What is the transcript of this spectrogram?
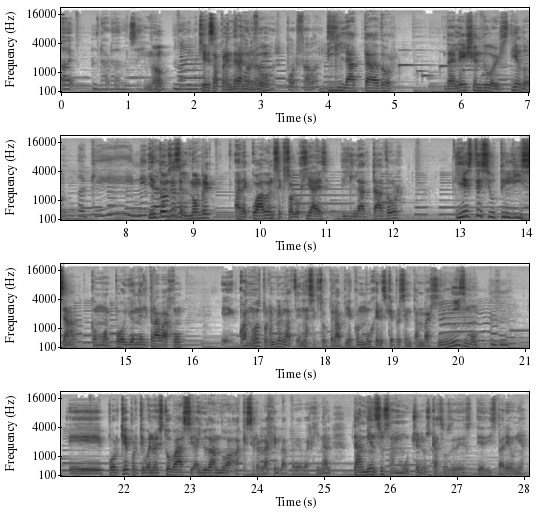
La verdad no sé. ¿No? No, dime. ¿Quieres aprender algo por nuevo? Favor, por favor. Dilatador. Dilation doors, dildo. Ok, neta. Y entonces el nombre adecuado en sexología es dilatador. Y este se utiliza como apoyo en el trabajo eh, cuando vamos, por ejemplo, en la, en la sexoterapia con mujeres que presentan vaginismo. Eh, ¿Por qué? Porque bueno, esto va ayudando a que se relaje la pared vaginal. También se usa mucho en los casos de, de dispareunia.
